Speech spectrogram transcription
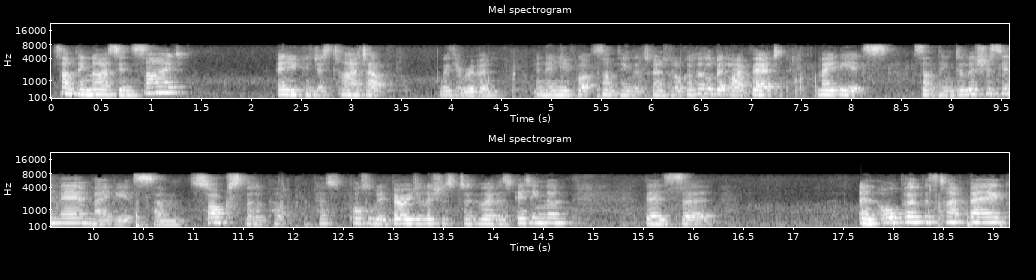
something nice inside and you can just tie it up with your ribbon. And then you've got something that's going to look a little bit like that. Maybe it's something delicious in there. Maybe it's some socks that are possibly very delicious to whoever's getting them. There's uh, an all-purpose type bag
